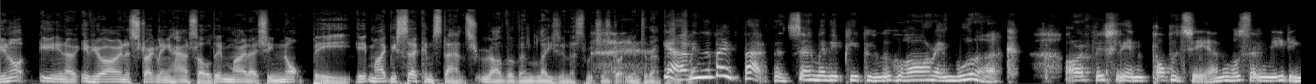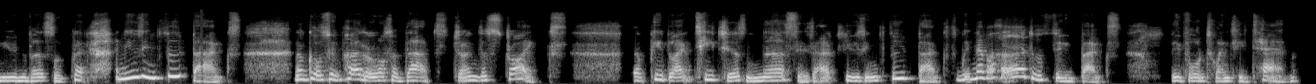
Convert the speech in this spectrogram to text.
you're not, you know, if you are in a struggling household, it might actually not be, it might be circumstance rather than laziness, which has got you into that. Yeah. I mean, the very fact that so many people who are in work are officially in poverty and also needing universal credit and using food banks. And of course, we've heard a lot of that during the strikes. People like teachers and nurses out using food banks. We never heard of food banks before 2010.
